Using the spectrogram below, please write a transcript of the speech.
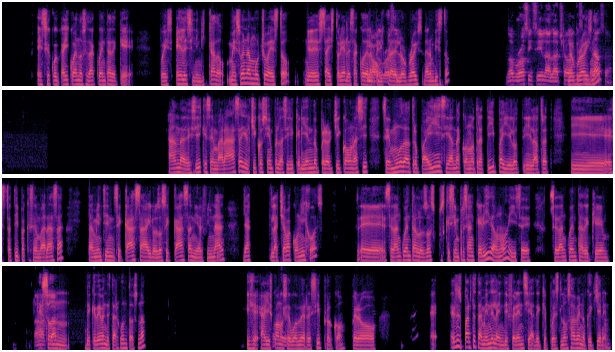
es que cu- ahí cuando se da cuenta de que pues él es el indicado. Me suena mucho esto, esta historia le saco de la No, película de Rosie. Lord Royce, ¿la han visto? No, Rosie, sí, la, la chava Love que se Royce, ¿no? embaraza. Ándale, sí, que se embaraza y el chico siempre la sigue queriendo, pero el chico aún así se muda a otro país y anda con otra tipa y, el, ot- y la otra, y esta tipa que se embaraza también tiene, se casa y los dos se casan y al final ya la chava con hijos eh, se dan cuenta los dos pues que siempre se han querido, ¿no? Y se, se dan cuenta de que claro. son, de que deben de estar juntos, ¿no? Y se- ahí es cuando Ok. se vuelve recíproco, pero eso es parte también de la indiferencia, de que pues no saben lo que quieren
